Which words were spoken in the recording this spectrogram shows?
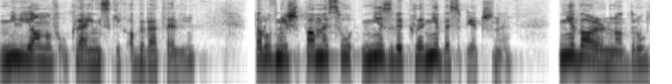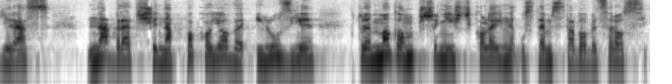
milionów ukraińskich obywateli. To również pomysł niezwykle niebezpieczny. Nie wolno drugi raz nabrać się na pokojowe iluzje, które mogą przynieść kolejne ustępstwa wobec Rosji.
